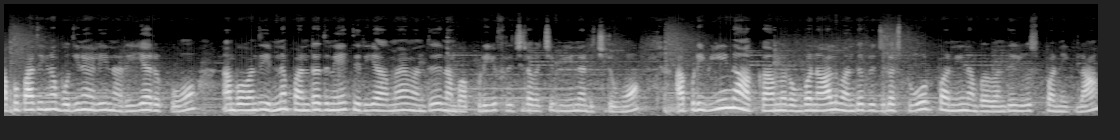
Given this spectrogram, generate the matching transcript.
அப்போ பார்த்தீங்கன்னா புதினா இலையை நிறைய இருக்கும். நம்ம வந்து என்ன பண்ணுறதுனே தெரியாமல் வந்து நம்ம அப்படியே ஃப்ரிட்ஜில் வச்சு வீணடிச்சிடுவோம் அப்படி வீணாக்காமல் ரொம்ப நாள் வந்து ஃப்ரிட்ஜில் ஸ்டோர் பண்ணி நம்ம வந்து யூஸ் பண்ணிக்கலாம்.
